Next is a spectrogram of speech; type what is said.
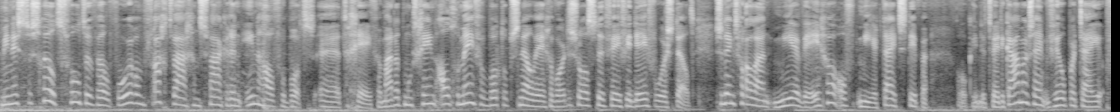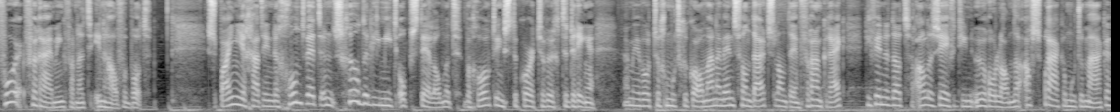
Minister Schultz voelt er wel voor om vrachtwagens vaker een inhaalverbod eh, te geven. Maar dat moet geen algemeen verbod op snelwegen worden, zoals de VVD voorstelt. Ze denkt vooral aan meer wegen of meer tijdstippen. Ook in de Tweede Kamer zijn veel partijen voor verruiming van het inhaalverbod. Spanje gaat in de grondwet een schuldenlimiet opstellen om het begrotingstekort terug te dringen. Daarmee wordt tegemoet gekomen aan een wens van Duitsland en Frankrijk. Die vinden dat alle 17 eurolanden afspraken moeten maken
